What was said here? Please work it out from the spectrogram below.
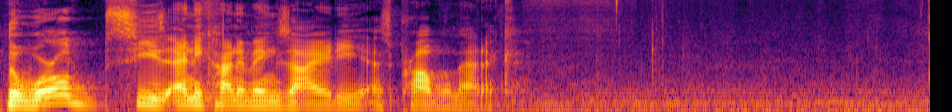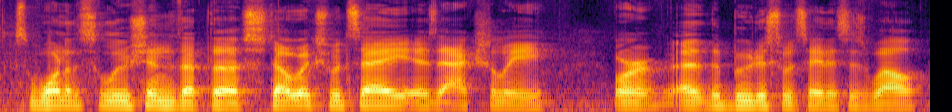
The world sees any kind of anxiety as problematic. So, one of the solutions that the Stoics would say is actually, or uh, the Buddhists would say this as well,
